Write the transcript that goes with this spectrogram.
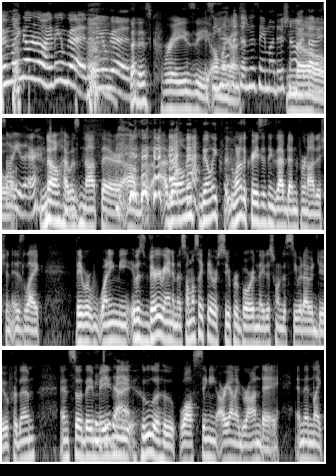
I'm like, no, no, no, I think I'm good. I think I'm good. that is crazy. So oh you my haven't gosh. done the same audition? Oh, I thought I saw you there. No, I was not there. Um, the only, the only, one of the craziest things I've done for an audition is like they were wanting me. It was very random. It's almost like they were super bored and they just wanted to see what I would do for them. And so they, They made me hula hoop while singing Ariana Grande, and then like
